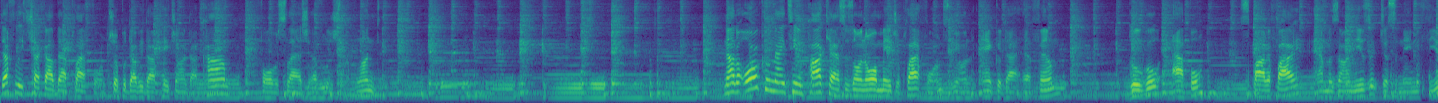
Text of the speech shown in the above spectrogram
definitely check out that platform www.patreon.com forward slash evolution of London. Now, the Oracle 19 podcast is on all major platforms. We're on Anchor.fm, Google, Apple, Spotify, Amazon Music, just to name a few.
